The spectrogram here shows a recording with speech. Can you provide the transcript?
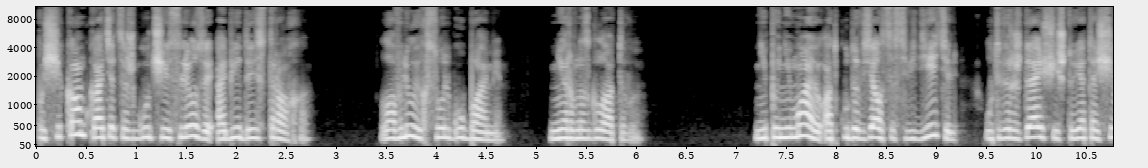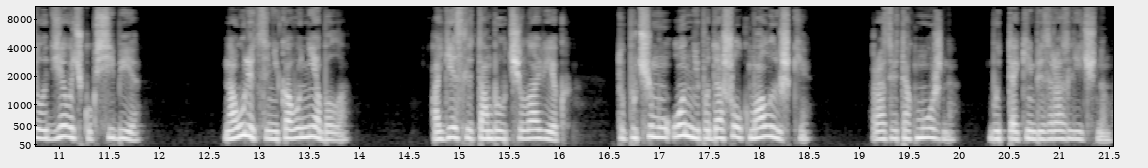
По щекам катятся жгучие слезы обиды и страха. Ловлю их соль губами, нервно сглатываю. Не понимаю, откуда взялся свидетель, утверждающий, что я тащила девочку к себе. На улице никого не было. А если там был человек, то почему он не подошел к малышке? Разве так можно быть таким безразличным?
